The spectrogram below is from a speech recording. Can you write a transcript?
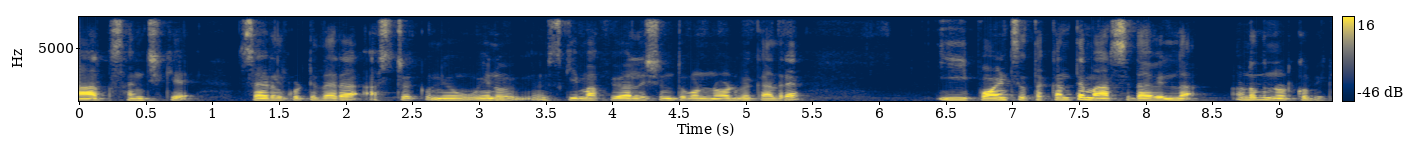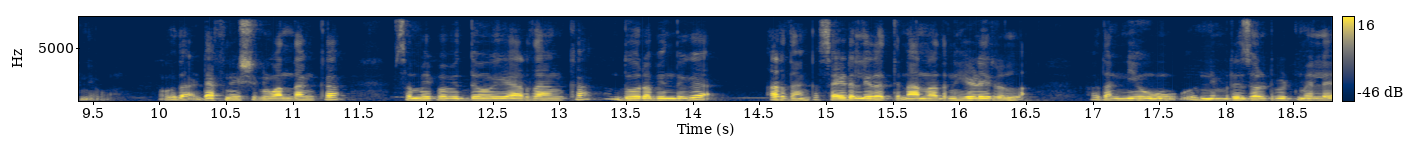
ಮಾರ್ಕ್ಸ್ ಹಂಚಿಕೆ ಸೈಡಲ್ಲಿ ಕೊಟ್ಟಿದ್ದಾರೆ. ಅಷ್ಟಕ್ಕೆ ನೀವು ಏನು ಸ್ಕೀಮ್ ಆಫ್ ಇವ್ಯಾಲ್ಯೂಷನ್ ತೊಗೊಂಡು ನೋಡಬೇಕಾದ್ರೆ ಈ ಪಾಯಿಂಟ್ಸ್ಗೆ ತಕ್ಕಂತೆ ಮಾರ್ಕ್ಸ್ ಇದಾವಿಲ್ಲ ಅನ್ನೋದು ನೋಡ್ಕೋಬೇಕು ನೀವು. ಹೌದಾ? ಡೆಫಿನೇಷನ್ಗೆ ಒಂದು ಅಂಕ ಸಮೀಪ ಬಿಂದುವಿಗೆ ಅರ್ಧ ಅಂಕ ದೂರ ಬಿಂದುಗೆ ಅರ್ಧ ಅಂಕ ಸೈಡಲ್ಲಿ ಇರುತ್ತೆ, ನಾನು ಅದನ್ನು ಹೇಳಿರಲ್ಲ. ಹೌದಾ? ನೀವು ನಿಮ್ಮ ರಿಸಲ್ಟ್ ಬಿಟ್ಟ ಮೇಲೆ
